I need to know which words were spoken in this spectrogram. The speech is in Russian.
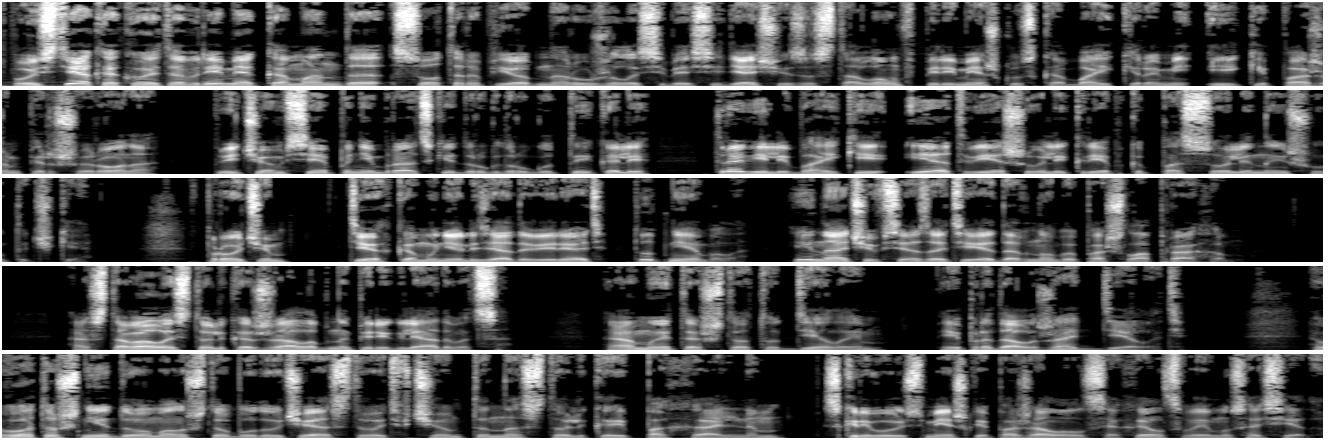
Спустя какое-то время команда с оторопью обнаружила себя сидящей за столом вперемешку с кабайкерами и экипажем Першерона, причем все понебратски друг другу тыкали, травили байки и отвешивали крепко посоленные шуточки. Впрочем, тех, кому нельзя доверять, тут не было, иначе вся затея давно бы пошла прахом. Оставалось только жалобно переглядываться. А мы-то что тут делаем? И продолжать делать. Вот уж не думал, что буду участвовать в чем-то настолько эпохальном. С кривой усмешкой пожаловался Хелл своему соседу.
